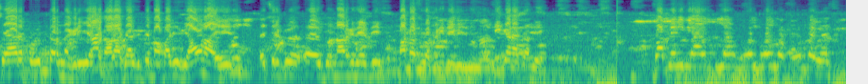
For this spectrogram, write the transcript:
ਸ਼ਹਿਰ ਪਵਿੱਤਰ ਨਗਰੀ ਹੈ ਬਟਾਲਾ ਸ਼ਹਿਰ ਜਿੱਥੇ ਬਾਬਾ ਜੀ ਵਿਆਹਣ ਆਏ ਸੀ ਤੇ ਸ੍ਰੀ ਗੁਰੂ ਅਹ ਗੁਰੂ ਨਾਨਕ ਦੇਵ ਜੀ ਮਾਤਾ ਸੁਲੱਖਣੀ ਦੇਵੀ ਜੀ ਨੂੰ। ਕੀ ਕਹਿਣਾ ਚਾਹੁੰਦੇ? ਬਾਬੇ ਦੀ ਵਿਆਹ ਦੀਆਂ ਬਹੁਤ ਬਹੁਤ ਲੋਕਾਂ ਨੂੰ ਸੀ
